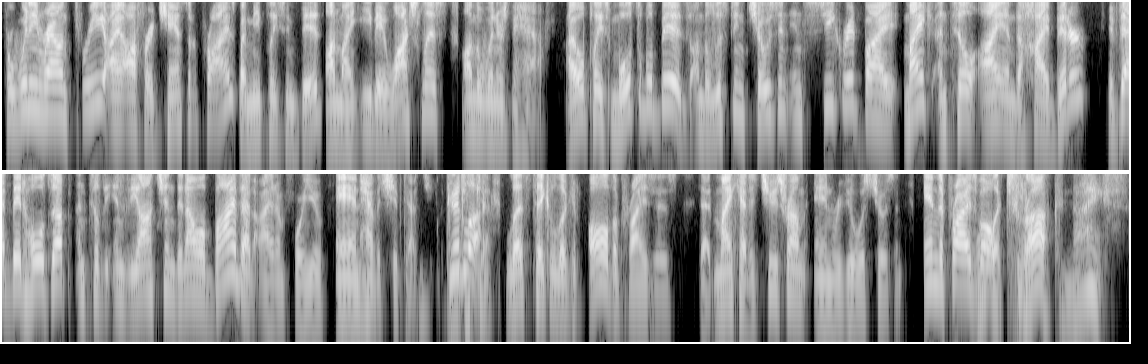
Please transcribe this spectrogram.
For winning round three, I offer a chance at a prize by me placing bids on my eBay watch list on the winner's behalf. I will place multiple bids on the listing chosen in secret by Mike until I am the high bidder. If that bid holds up until the end of the auction, then I will buy that item for you and have it shipped out to you. Good luck. Let's take a look at all the prizes that Mike had to choose from and reveal was chosen. In the prize Oh, vault, a truck. Nice.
